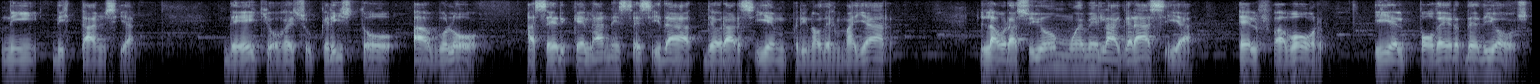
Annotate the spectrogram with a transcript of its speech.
ni distancia. De hecho, Jesucristo habló acerca de la necesidad de orar siempre y no desmayar. La oración mueve la gracia, el favor y el poder de Dios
